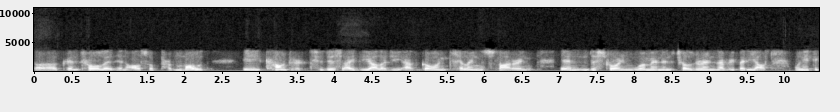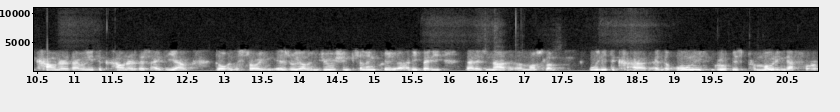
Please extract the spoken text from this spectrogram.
uh, control it and also promote a counter to this ideology of going, killing, slaughtering, and destroying women and children and everybody else. We need to counter that. We need to counter this idea of going, destroying Israel and Jewish and killing anybody that is not a Muslim. We need to, uh, and the only group is promoting that for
